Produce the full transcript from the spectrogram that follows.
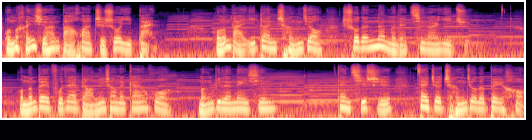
我们很喜欢把话只说一半，我们把一段成就说的那么的轻而易举，我们被浮在表面上的干货蒙蔽了内心，但其实在这成就的背后。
